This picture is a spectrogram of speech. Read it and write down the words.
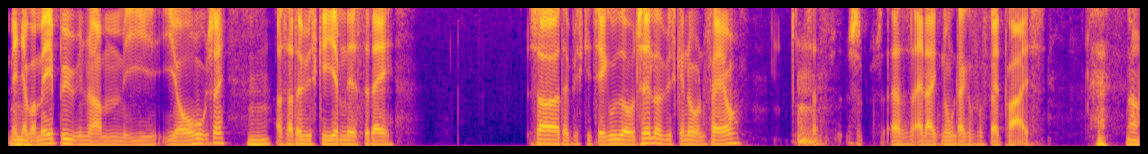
Men Mhm. jeg var med i byen om i, i Aarhus, ikke? Mm. Og så da vi skal hjem næste dag, så da vi skal tjekke ud af hotellet, og vi skal nå en færge, så, så altså, er der ikke nogen, der kan få fat på ice. Nå.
